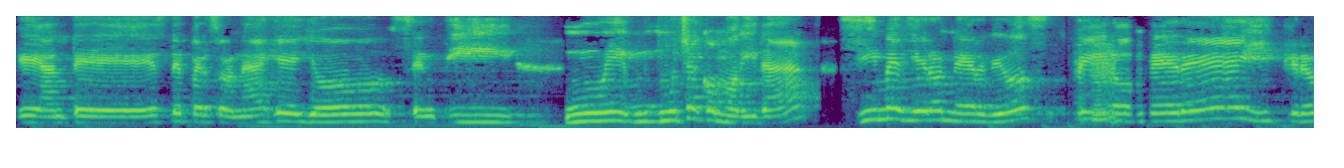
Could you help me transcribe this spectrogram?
Que ante este personaje yo sentí muy mucha comodidad. Sí me dieron nervios, pero veré y creo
